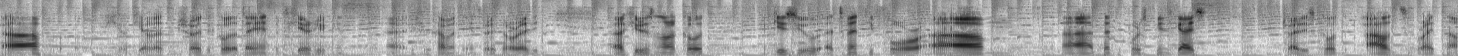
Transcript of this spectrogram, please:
Uh, okay, let me show you the code that I entered here. You can, uh, if you haven't entered it already. Uh, here is another code. It gives you a 24, um, uh, 24 spins, guys. Try this code out right now.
